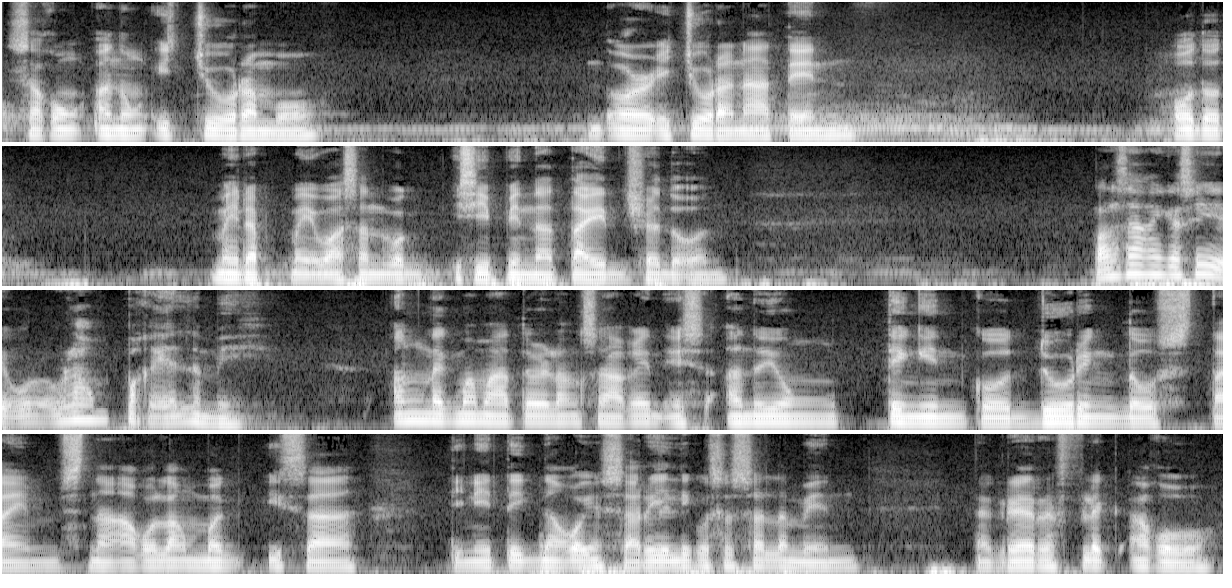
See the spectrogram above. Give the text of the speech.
sa kung anong itsura mo or itsura natin. Although may may iwasan wag isipin na tied siya doon. Para sa akin kasi wala akong pakialam eh. Ang nagmamatter lang sa akin is ano yung tingin ko during those times na ako lang mag-isa, tinitignan ko yung sarili ko sa salamin, nagre-reflect ako,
